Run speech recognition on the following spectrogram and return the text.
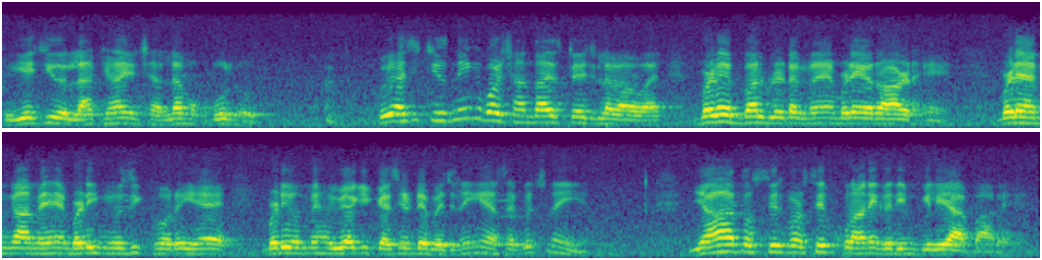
تو یہ چیز اللہ کے یہاں انشاءاللہ مقبول ہوگی۔ کوئی ایسی چیز نہیں کہ بہت شاندار اسٹیج لگا ہوا ہے، بڑے بلب لٹک رہے ہیں، بڑے راڈ ہیں۔ بڑے ہنگامے ہیں، بڑی میوزک ہو رہی ہے، بڑی ام حویہ کی کیسٹیں بج رہی ہیں، ایسا کچھ نہیں ہے۔ یہاں تو صرف اور صرف قرآن کریم کے لیے آپ آ رہے ہیں۔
